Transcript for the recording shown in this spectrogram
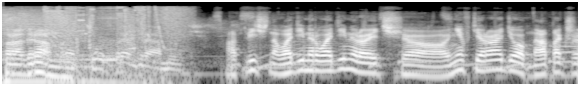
программы. Отлично, Владимир Владимирович, э, нефтерадио, а также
